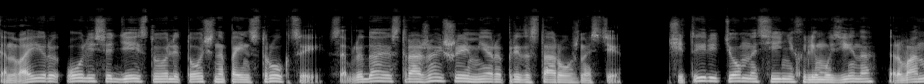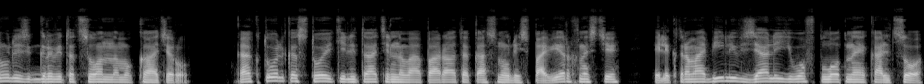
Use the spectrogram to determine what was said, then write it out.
Конвоиры Олися действовали точно по инструкции, соблюдая строжайшие меры предосторожности. Четыре темно-синих лимузина рванулись к гравитационному катеру. Как только стойки летательного аппарата коснулись поверхности, электромобили взяли его в плотное кольцо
